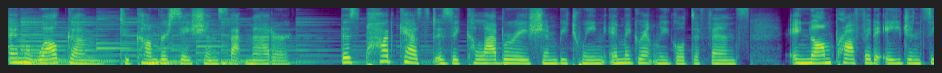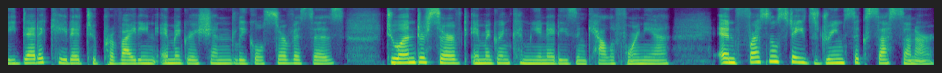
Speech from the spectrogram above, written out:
and welcome to Conversations That Matter. This podcast is a collaboration between Immigrant Legal Defense, a nonprofit agency dedicated to providing immigration legal services to underserved immigrant communities in California, and Fresno State's Dream Success Center,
